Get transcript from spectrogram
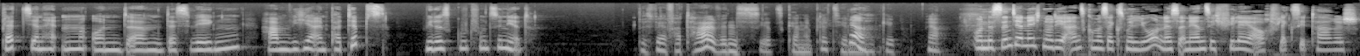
Plätzchen hätten. Und ähm, deswegen haben wir hier ein paar Tipps, wie das gut funktioniert. Das wäre fatal, wenn es jetzt keine Plätzchen ja. gibt. Ja. Und es sind ja nicht nur die 1,6 Millionen, es ernähren sich viele ja auch flexitarisch.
